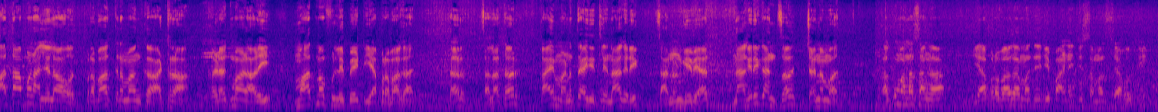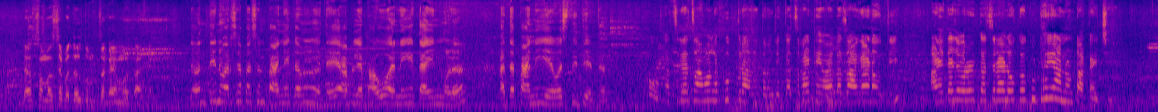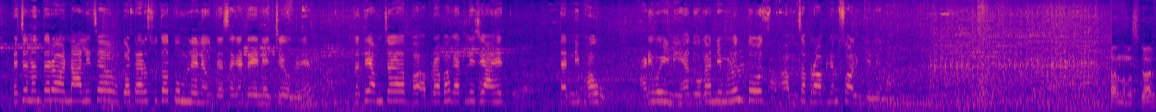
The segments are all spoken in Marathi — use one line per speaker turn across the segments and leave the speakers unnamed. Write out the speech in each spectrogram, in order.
आता आपण आलेलो आहोत प्रभाग क्रमांक अठरा खडकमाळ आळी महात्मा फुले पेठ या प्रभागात. तर चला तर काय म्हणत आहेत इथले नागरिक जाणून घेऊयात. नागरिकांचं जनमत. काकू मला सांगा या प्रभागामध्ये जी पाण्याची समस्या होती त्या समस्येबद्दल तुमचं काय मत आहे?
दोन तीन वर्षापासून पाणी कमी होते आपल्या भाऊ आणि ताईंमुळं आता पाणी व्यवस्थित येतं.
हो कचऱ्याचा आम्हाला खूप त्रास होता म्हणजे कचरा ठेवायला जागा नव्हती आणि त्याच्याबरोबर कचरा लोक कुठेही आणून टाकायचे. त्याच्यानंतर नालीचे गटार सुद्धा तुंबलेले होते सगळे ड्रेनेजचे वगैरे. तर ते आमच्या ब- प्रभागातले जे आहेत त्यांनी भाऊ आणि वहिनी ह्या दोघांनी मिळून तो आमचा प्रॉब्लेम सॉल्व्ह केलेला.
सर नमस्कार.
